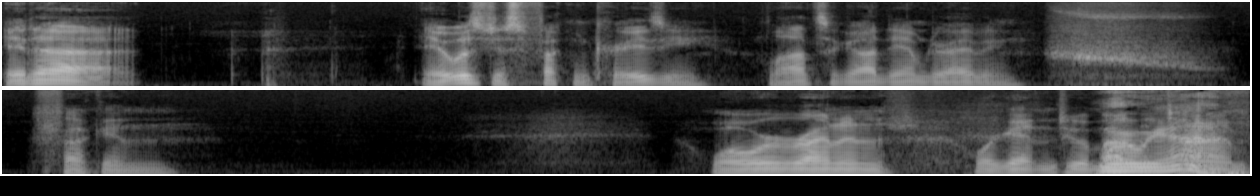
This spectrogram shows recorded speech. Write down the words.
it uh it was just fucking crazy. Lots of goddamn driving. fucking well we're running we're getting to about Where are the we at? time.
